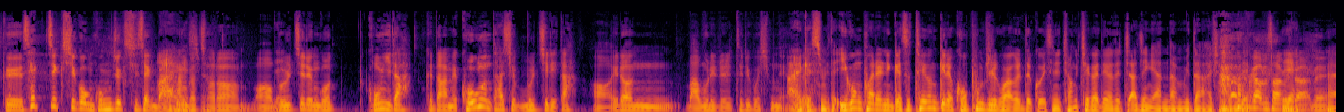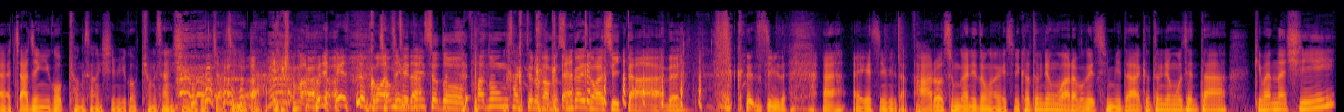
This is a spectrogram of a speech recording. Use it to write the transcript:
그 색즉 시공 공즉 시색 말한. 것처럼 어, 네. 물질은 곧 공이다. 그 다음에 공은 다시 물질이다. 어, 이런 마무리를 드리고 싶네요. 알겠습니다. 2081님께서 퇴근길에 고품질 과학을 듣고 있으니 정체가 되어도 짜증이 안 납니다 하셨는데. 감사합니다. 예, 네. 아, 짜증이고 평상심이고 평상심이고 짜증이다. 이렇게 마무리해서 네. 고맙습니다. 정체돼 있어도 파동 상태로 가면 순간이동할 수 있다. 네. 그렇습니다. 아, 알겠습니다. 바로 순간이동하겠습니다. 교통정보 알아보겠습니다. 교통정보센터 김한나 씨.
